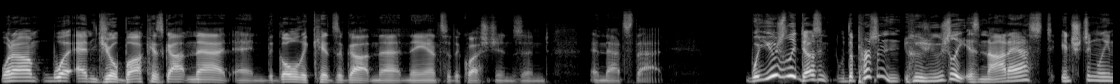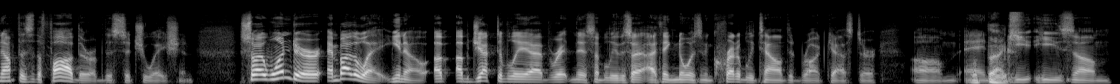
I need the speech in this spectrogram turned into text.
What um what and Joe Buck has gotten that, and the Golic kids have gotten that, and they answer the questions, and and that's that. What usually doesn't the person who usually is not asked, interestingly enough, is the father of this situation. So I wonder. And by the way, you know, ob- objectively, I've written this. I believe this. I, I think Noah's an incredibly talented broadcaster, um, and well, he, he's um,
